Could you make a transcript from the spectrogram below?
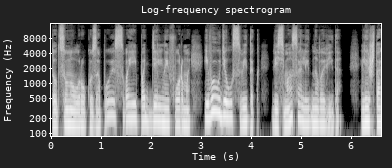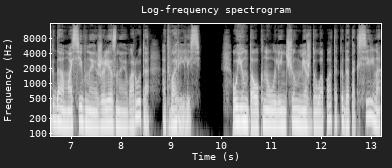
Тот сунул руку за пояс своей поддельной формы и выудил свиток весьма солидного вида. Лишь тогда массивные железные ворота отворились. Уюн толкнул Линчун между лопаток да так сильно,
